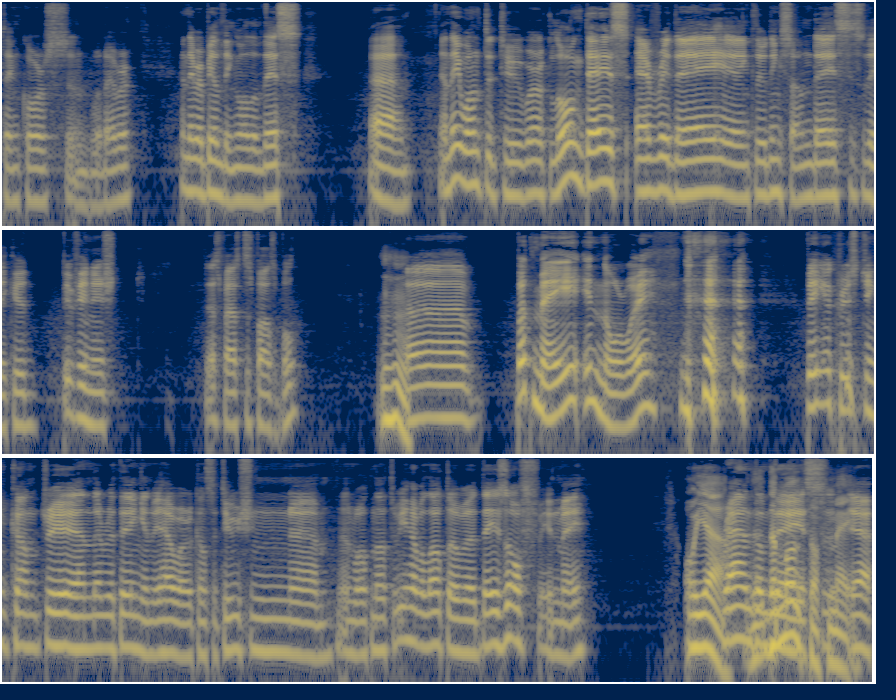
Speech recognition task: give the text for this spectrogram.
ten course, and whatever. And they were building all of this. Um, and they wanted to work long days every day, uh, including Sundays, so they could be finished as fast as possible. Mhm. Uh, but May in Norway, being a Christian country and everything, and we have our constitution um, and whatnot, we have a lot of uh, days off in May. oh yeah, the, Random the days. month of May. Yeah.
